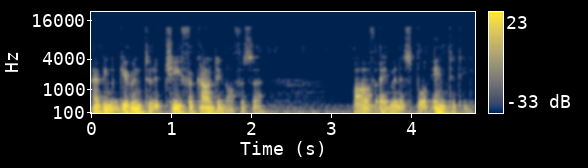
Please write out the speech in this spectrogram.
have been given to the chief accounting officer of a municipal entity.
